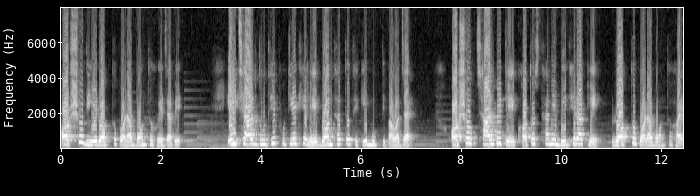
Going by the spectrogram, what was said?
অর্শ দিয়ে রক্ত পড়া বন্ধ হয়ে যাবে। এই ছাল দুধে ফুটিয়ে খেলে বন্ধাত্ম থেকে মুক্তি পাওয়া যায়। অশোক ছাল বেটে ক্ষতস্থানে বেঁধে রাখলে রক্ত পড়া বন্ধ হয়।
